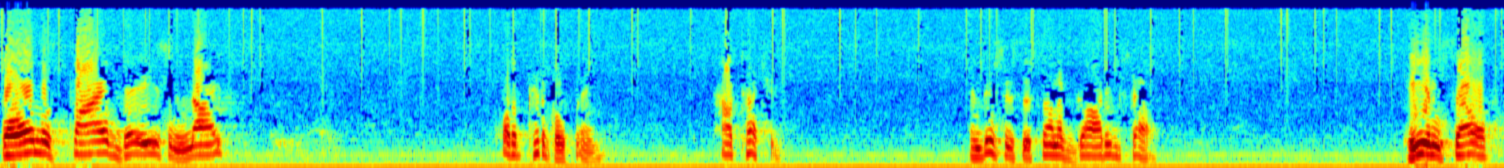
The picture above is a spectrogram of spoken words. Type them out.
for almost five days and nights. What a pitiful thing. How touching. And this is the Son of God himself. He himself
